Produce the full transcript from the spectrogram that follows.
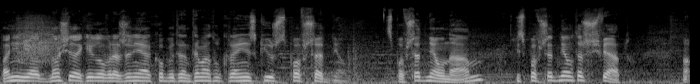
pani nie odnosi takiego wrażenia, jakoby ten temat ukraiński już spowszedniał? Spowszedniał nam i spowszedniał też światu. No,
